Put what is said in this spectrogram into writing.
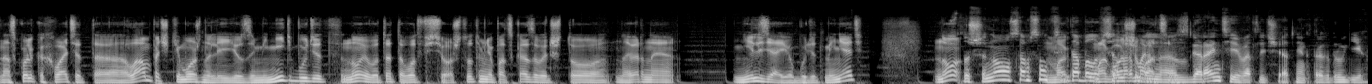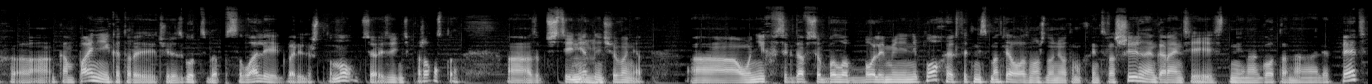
насколько хватит э, лампочки, можно ли ее заменить будет, ну и вот это вот все. Что-то мне подсказывает, что, наверное, нельзя ее будет менять. Но Слушай, ну Samsung всегда было все нормально ошибаться. с гарантией, в отличие от некоторых других а, компаний, которые через год тебя посылали и говорили, что ну все, извините, пожалуйста, а, запчастей нет, mm. ничего нет. А, у них всегда все было более-менее неплохо. Я, кстати, не смотрел, возможно, у него там какая-нибудь расширенная гарантия есть не на год, а на лет пять.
